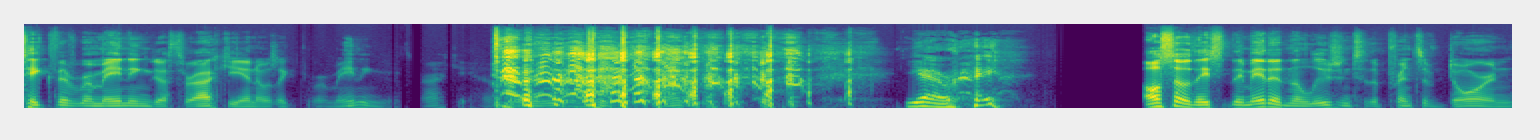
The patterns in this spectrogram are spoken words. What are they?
take the remaining Dothraki, and I was like, remaining Dothraki. Yeah, right. Also, they they made an allusion to the Prince of Dorne,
